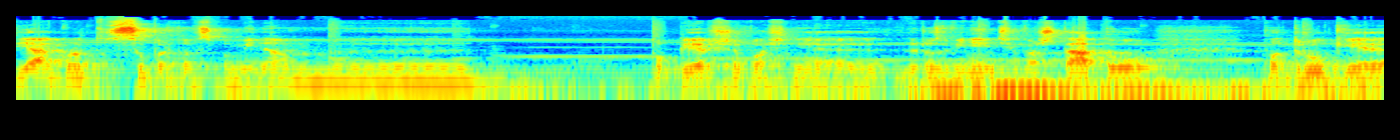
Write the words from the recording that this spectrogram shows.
ja akurat super to wspominam po pierwsze właśnie rozwinięcie warsztatu, po drugie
